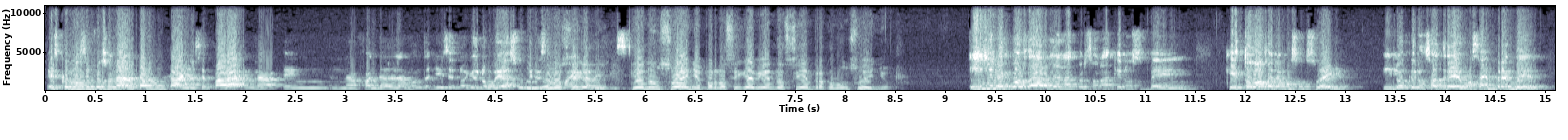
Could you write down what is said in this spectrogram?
es como si fuese una alta montaña, se para en la, en, la falda de la montaña y dice, no, yo no voy a subir esa montaña. Tiene un sueño, pero lo sigue viendo siempre como un sueño. Y recordarle a las personas que nos ven que todos tenemos un sueño y lo que nos atrevemos a emprender,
